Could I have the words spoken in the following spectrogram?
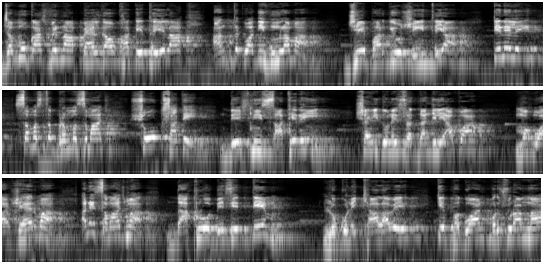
જમ્મુ કાશ્મીરના પહેલગાંવ ખાતે થયેલા આતંકવાદી હુમલામાં જે ભારતીયો શહીદ થયા, તેને લઈ સમસ્ત બ્રહ્મ સમાજ શોક સાથે દેશની સાથે રહી, શહીદોને શ્રદ્ધાંજલિ આપવા, મહુવા શહેરમાં અને સમાજમાં દાખલો બેસે તેમ લોકોને ખ્યાલ આવે કે ભગવાન પરશુરામના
